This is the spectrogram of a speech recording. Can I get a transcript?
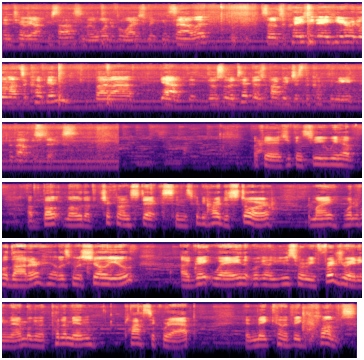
and teriyaki sauce, and my wonderful wife's making salad. So it's a crazy day here. We're doing lots of cooking. But uh, yeah, the, so the tip is probably just to cook the meat without the sticks. Okay, as you can see, we have a boatload of chicken on sticks, and it's going to be hard to store. But my wonderful daughter, Ellie's going to show you a great way that we're going to use for refrigerating them. We're going to put them in plastic wrap and make kind of big clumps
